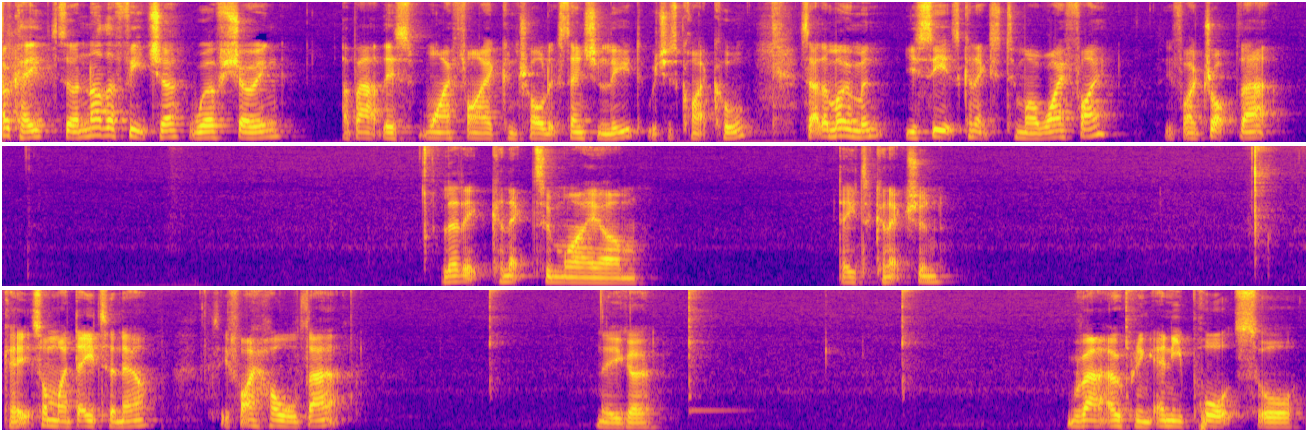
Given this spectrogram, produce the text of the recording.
Okay, so another feature worth showing about this Wi-Fi controlled extension lead, which is quite cool. So at the moment, you see it's connected to my Wi-Fi. If I drop that, let it connect to my um, data connection. Okay, it's on my data now. So if I hold that, there you go. Without opening any ports or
